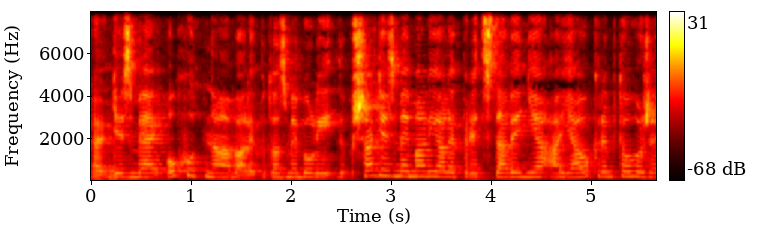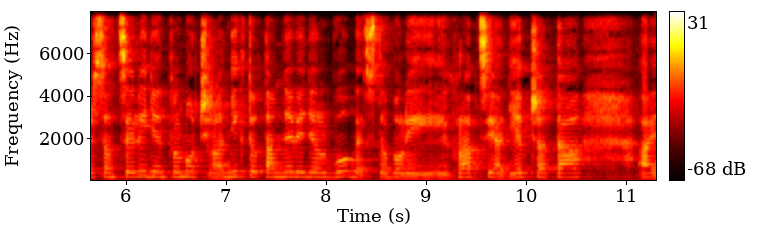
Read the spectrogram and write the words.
kde sme aj ochutnávali. Potom sme boli, všade sme mali ale predstavenia a ja okrem toho, že som celý deň tlmočila, nikto tam nevedel vôbec. To boli chlapci a dievčatá, aj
